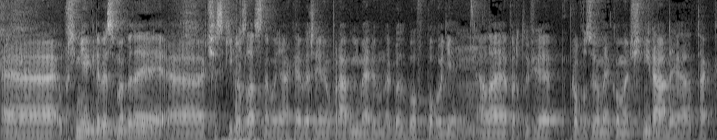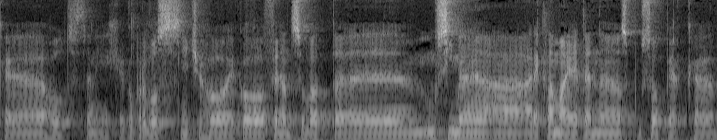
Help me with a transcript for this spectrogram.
E, upřímně, kdyby jsme byli český rozhlas nebo nějaké veřejnoprávní médium, tak by to bylo v pohodě, mm. ale protože provozujeme komerční rádia, tak e, hold ten jejich jako provoz z něčeho jako financovat e, musíme a reklama je ten způsob, jak, e,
